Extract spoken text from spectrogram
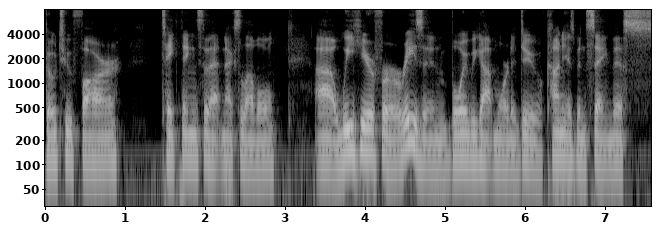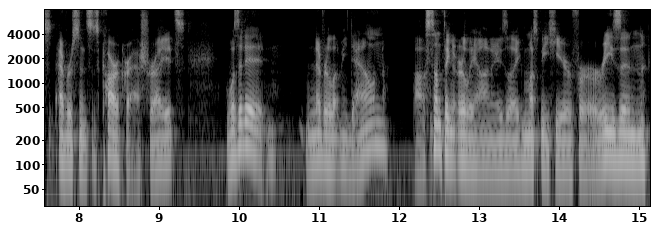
go too far, take things to that next level. Uh, we here for a reason. Boy, we got more to do. Kanye has been saying this ever since his car crash, right? It's, Was it it? Never let me down uh, something early on. And he's like, must be here for a reason.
